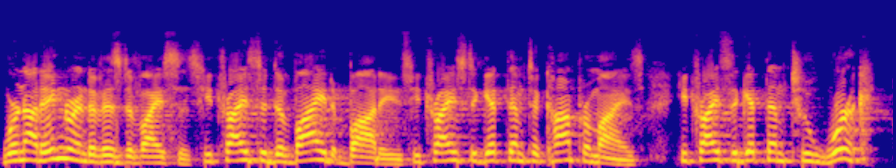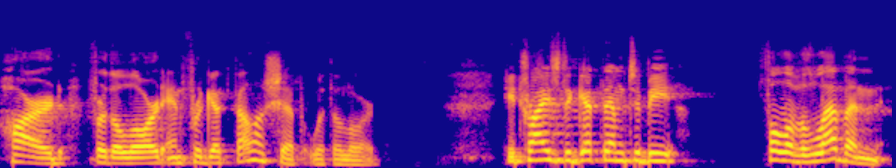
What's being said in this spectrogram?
We're not ignorant of his devices. He tries to divide bodies. He tries to get them to compromise. He tries to get them to work hard for the Lord and forget fellowship with the Lord. He tries to get them to be full of leaven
